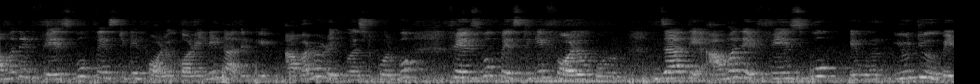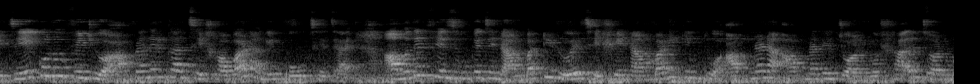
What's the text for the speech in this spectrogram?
আমাদের ফেসবুক পেজটিকে ফলো করেনি, তাদেরকে আবারও রিকোয়েস্ট করব ফেসবুক পেজটিকে ফলো করুন। যাতে আমাদের ফেসবুক এবং ইউটিউবের যে কোনো ভিডিও আপনাদের কাছে সবার আগে পৌঁছে যায়। আমাদের ফেসবুকে যে নাম্বারটি রয়েছে, সেই নাম্বারে কিন্তু আপনারা আপনাদের জন্মসাল জন্ম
